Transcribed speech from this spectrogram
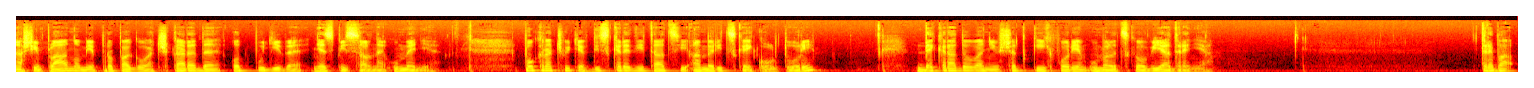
Našim plánom je propagovať škaredé, odpudivé, nezmyselné umenie. Pokračujte v diskreditácii americkej kultúry, dekradovaním všetkých foriem umeleckého vyjadrenia. Treba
